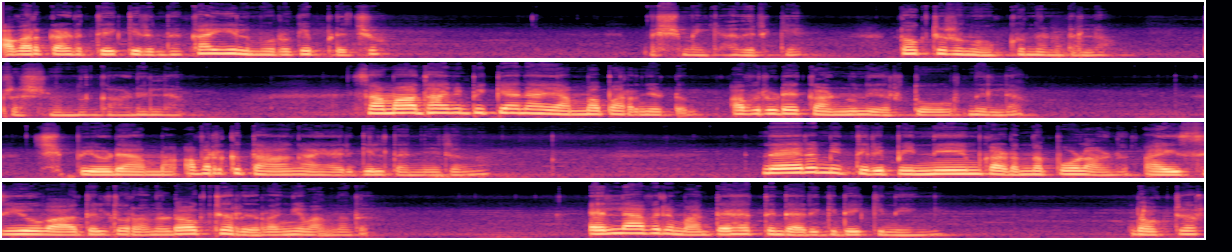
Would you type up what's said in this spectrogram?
അവർക്കടുത്തേക്കിരുന്ന് കയ്യിൽ മുറുകെ പിടിച്ചു. വിഷമിക്കാതിരിക്കെ ഡോക്ടർ നോക്കുന്നുണ്ടല്ലോ പ്രശ്നമൊന്നും കാണില്ല. സമാധാനിപ്പിക്കാനായി അമ്മ പറഞ്ഞിട്ടും അവരുടെ കണ്ണുനീർ തോർന്നില്ല ചിപ്പിയുടെ അമ്മ അവർക്ക് താങ്ങായി അരികിൽ തന്നെ ഇരുന്നു നേരം ഇത്തിരി പിന്നെയും കടന്നപ്പോഴാണ് ഐ സി യു വാതിൽ തുറന്ന് ഡോക്ടർ ഇറങ്ങി വന്നത്. എല്ലാവരും അദ്ദേഹത്തിന്റെ അരികിലേക്ക് നീങ്ങി. ഡോക്ടർ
